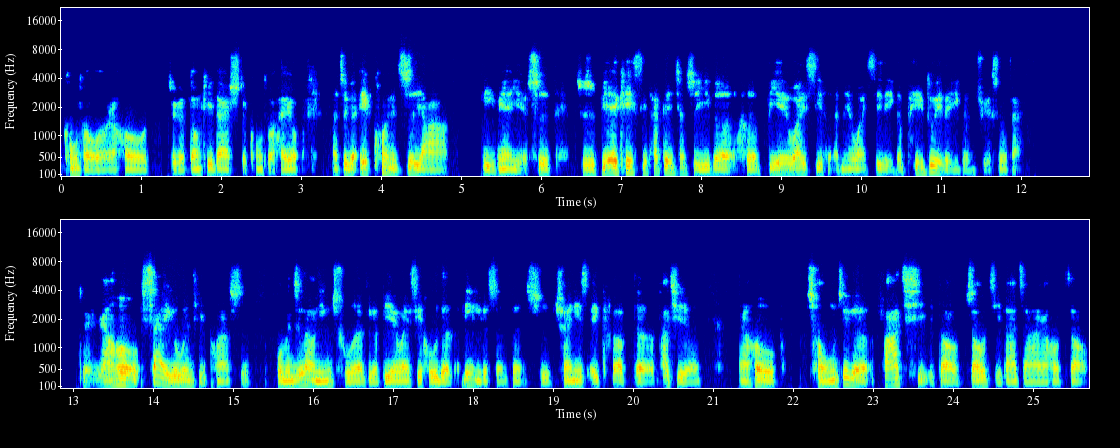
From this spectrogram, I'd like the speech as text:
空投，然后。这个 Donkey Dash 的空投，还有那这个 A Coin 的质押里面也是，就是 BAKC 它更像是一个和 BAYC 和 MAYC 的一个配对的一个角色在。对，然后下一个问题的话是，我们知道您除了这个 BAYC Holder 的另一个身份是 Chinese A Club 的发起人，然后从这个发起到召集大家，然后到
